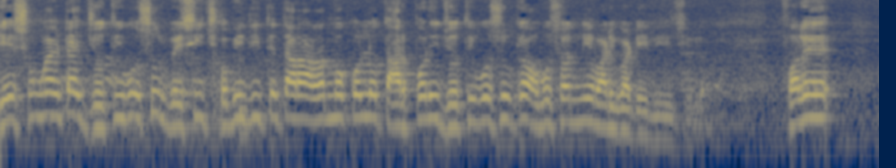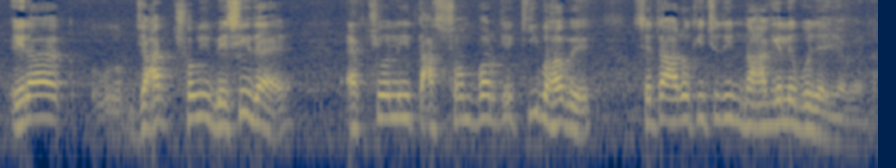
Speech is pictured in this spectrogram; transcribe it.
যে সময়টায় জ্যোতি বসুর বেশি ছবি দিতে তারা আরম্ভ করল তারপরেই জ্যোতি বসুকে অবসর নিয়ে বাড়ি পাঠিয়ে দিয়েছিল। ফলে এরা যার ছবি বেশি দেয় অ্যাকচুয়ালি তার সম্পর্কে কি ভাবে সেটা আরও কিছুদিন না গেলে বোঝা যাবে না।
